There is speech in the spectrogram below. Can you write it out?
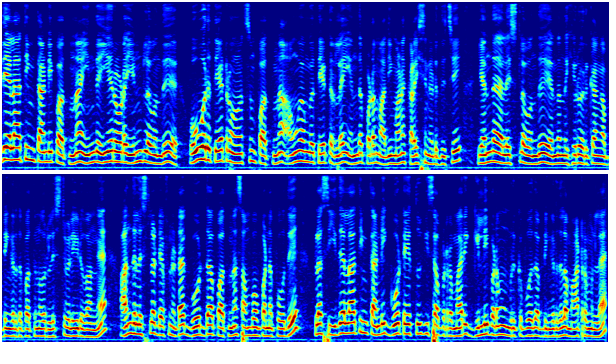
இது எல்லாத்தையும் தாண்டி பார்த்தோம்னா இந்த இயரோட எண்டில் வந்து ஒவ்வொரு தேட்டர் ஓனர்ஸும் பார்த்தோம்னா அவங்கவுங்க தேட்டரில் எந்த படம் அதிகமான கலெக்ஷன் எடுத்துச்சு எந்த லிஸ்ட்டில் வந்து எந்தெந்த ஹீரோ இருக்காங்க அப்படிங்கிறத பார்த்தோன்னா ஒரு லிஸ்ட் வெளியிடுவாங்க. அந்த லிஸ்ட்டில் டெஃபினட்டாக கோட் தான் பார்த்தோம்னா சம்பவம் பண்ண போகுது. ப்ளஸ் இது எல்லாத்தையும் தாண்டி கோட்டையை தூக்கி சாப்பிட்ற மாதிரி கில்லி படமும் இருக்க போகுது அப்படிங்கிறதுல மாற்றம் இல்லை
